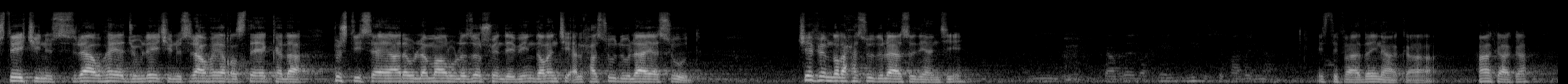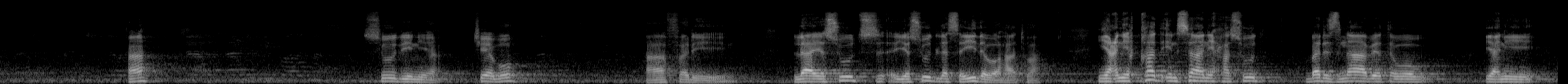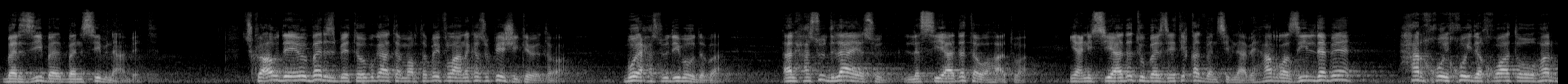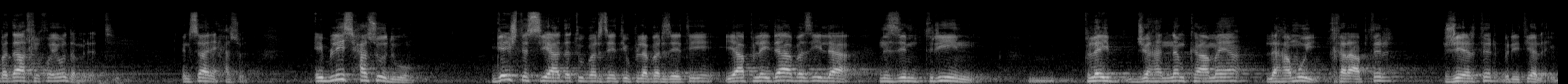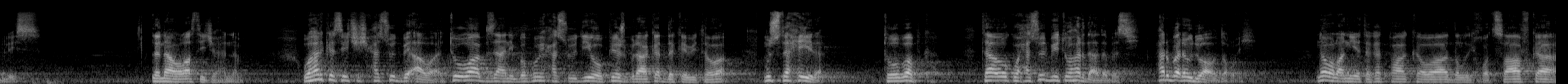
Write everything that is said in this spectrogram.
شتێکی نووسراو هەیە جملەیەکی نووسراو هەیە ڕستەیە کە لە پشتی سیارە و لە ماڵ و لە زۆر شوێن دەبین دەڵێن چی ئەلحەسود و لایە سوود چێ پێم دەڵە حەسود و لایە سوودیان چی؟ استفادەی ناکە ها کاکە ها سوودی نییە چێ بوو ئافرین لا یسود یسود لە سەیدەوە هاتووە یەعنی قەت ئینسانی حەسوود بەرز نابێتەوە و یەعنی بەرزی بەنسیب نابێت چکە ئەو دەیەوە بەرز بێتەوە بگاتە مەرتەبەی فلانەکەس و پێشی کەوێتەوە بۆی حەسوودی بەو دەبا الحسود لا يسود لە سیادەتەوە هاتووە یعنی سیادەت و بەرزێتی قەت بەنسیب نابێ هەر ڕەزیل دەبێ هەر خۆی خۆی دەخواتەوە هەر بەداخی خۆیەوە دەمرێت ئینسانی حەسوود ئیبلیس حەسوود بوو گەیشتە سیادەت و بەرزێتی و پلە بەرزێتی یا پلەی دابەزی لە نزمترین پلەی جەهنم کامەیە لە هەمووی خراپتر ژێرتر بریتە لە ئیبلیس لە ناوەڕاستی جەهنم و هەر کەسێکیش حەسوود بێ ئاوا تۆ وا بزانی بەهۆی حەسوودیەوە پێش براکەت دەکەویتەوە مستحیلە تۆبە بکە تاوەکو حەسوود بی تۆ هەردا دەبەسی هەر بەرەو دواوە دەڕۆی نەوەڵانیەتەکەت پاکەوە دڵی خۆت سافکە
